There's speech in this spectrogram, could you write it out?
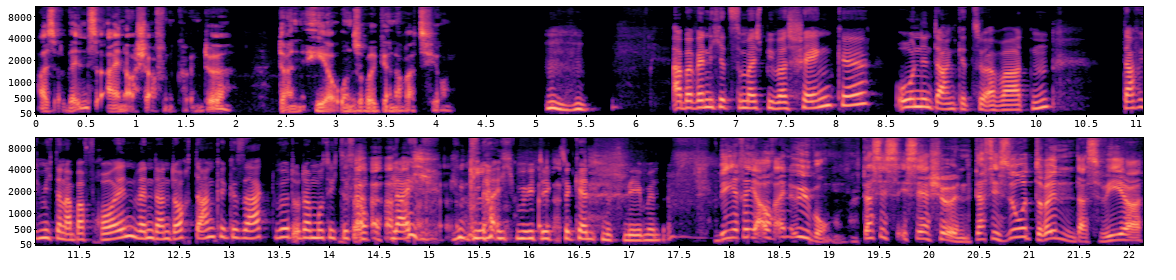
Also wenn es einer schaffen könnte, dann eher unsere Generation. Mhm. Aber wenn ich jetzt zum Beispiel was schenke, ohne Danke zu erwarten, Darf ich mich dann aber freuen, wenn dann doch Danke gesagt wird oder muss ich das auch gleich, gleichmütig zur Kenntnis nehmen? Wäre ja auch eine Übung. Das ist, ist sehr schön. Das ist so drin, dass wir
